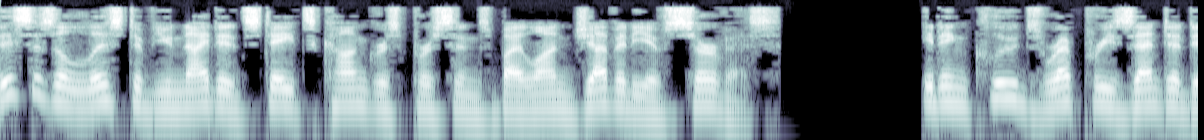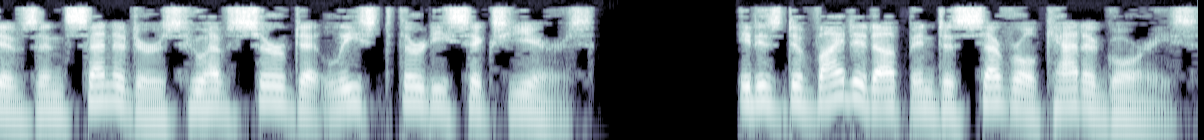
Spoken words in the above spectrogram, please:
This is a list of United States congresspersons by longevity of service. It includes representatives and senators who have served at least 36 years. It is divided up into several categories.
